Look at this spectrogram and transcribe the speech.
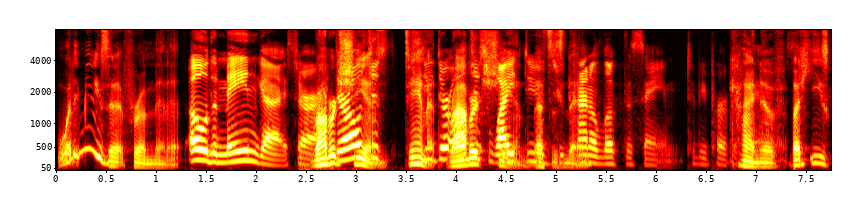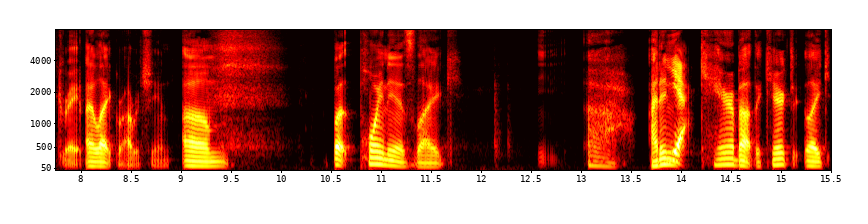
what do you mean he's in it for a minute? Oh, the main guy. Sorry, Robert they're all Sheehan. just Damn it, they're Robert all just white Sheehan, dudes that's who his name. kind of look the same. To be perfect, kind of, but he's great. I like Robert Sheehan. Um, but point is like, uh, I didn't Yeah. care about the character. Like,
